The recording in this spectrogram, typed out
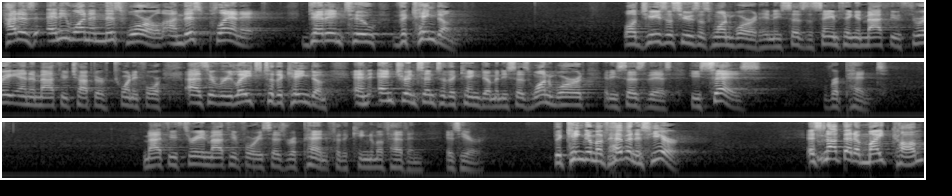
How does anyone in this world, on this planet, get into the kingdom? Well, Jesus uses one word, and he says the same thing in Matthew 3 and in Matthew chapter 24 as it relates to the kingdom and entrance into the kingdom. And he says one word, and he says this He says, repent. Matthew 3 and Matthew 4, he says, repent, for the kingdom of heaven is here. The kingdom of heaven is here. It's not that it might come,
